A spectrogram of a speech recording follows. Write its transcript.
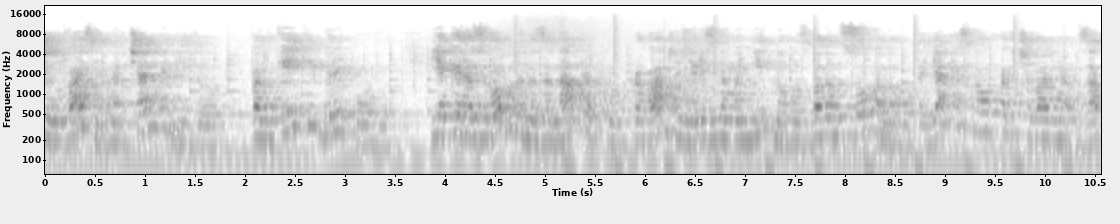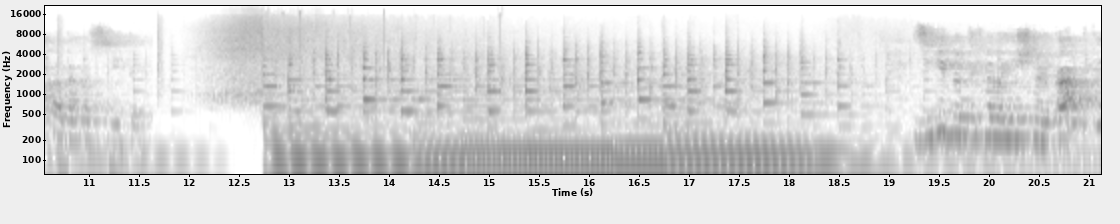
вашій увазі навчальне відео Панкейки Бирюкові, яке розроблено за напрямком впровадження різноманітного, збалансованого та якісного харчування в закладах освіти. Згідно технологічної картки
